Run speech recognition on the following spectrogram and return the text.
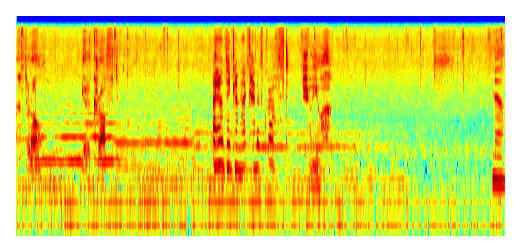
After all, you're a Croft. I don't think I'm that kind of Croft. Sure you are. No.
